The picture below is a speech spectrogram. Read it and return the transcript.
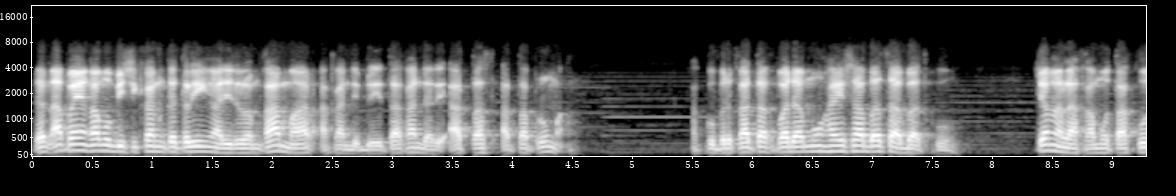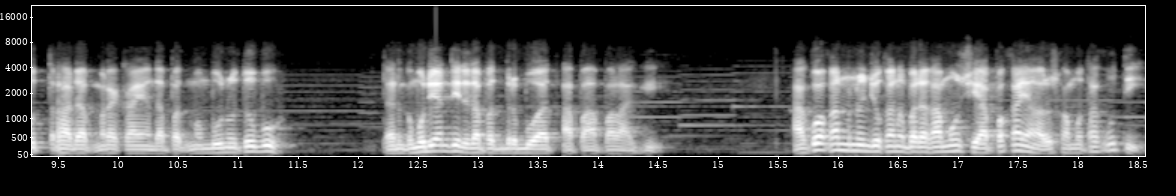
Dan apa yang kamu bisikan ke telinga di dalam kamar akan diberitakan dari atas atap rumah. Aku berkata kepadamu, hai sahabat-sahabatku, janganlah kamu takut terhadap mereka yang dapat membunuh tubuh, dan kemudian tidak dapat berbuat apa-apa lagi. Aku akan menunjukkan kepada kamu siapakah yang harus kamu takuti.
